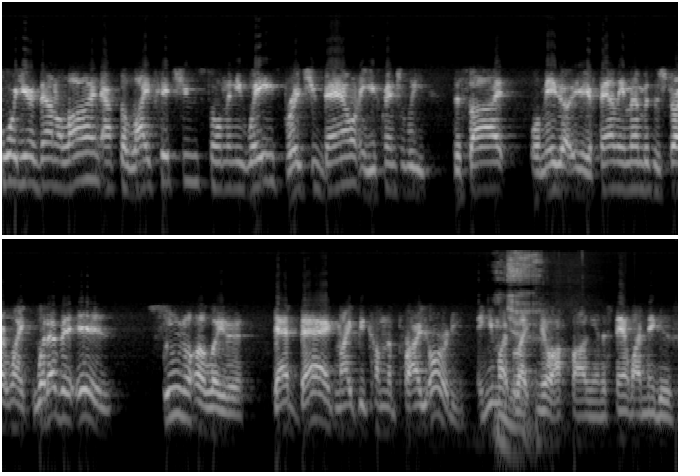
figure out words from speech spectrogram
four years down the line, after life hits you so many ways, breaks you down, and you eventually decide, or maybe your family members is struck like whatever it is. Sooner or later, that bag might become the priority. And you might be like, Yeah. yo, I finally understand why niggas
